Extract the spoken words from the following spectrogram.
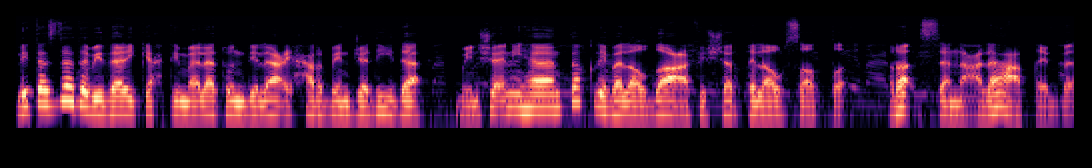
لتزداد بذلك احتمالات اندلاع حرب جديدة من شأنها أن تقلب الأوضاع في الشرق الأوسط رأسا على عقب.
